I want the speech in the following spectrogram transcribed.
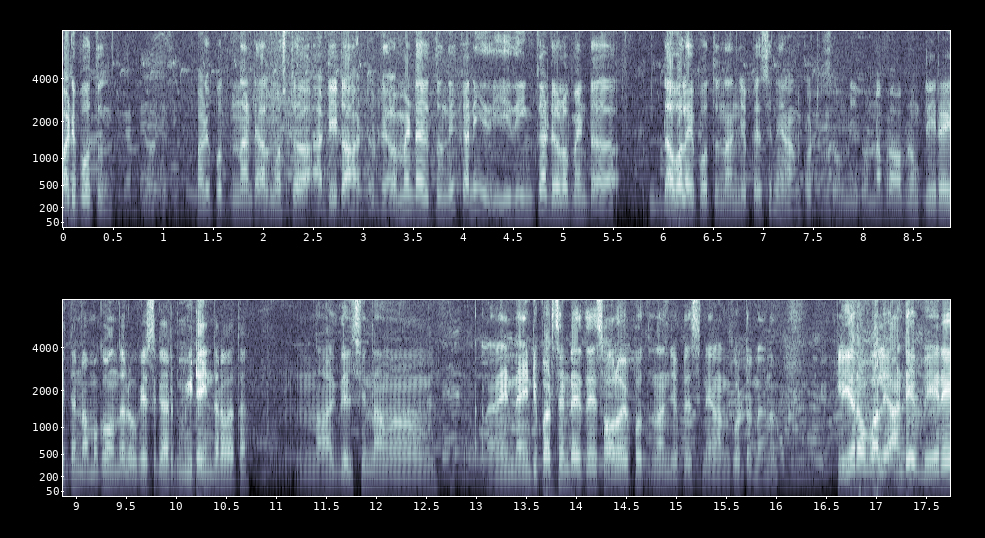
పడిపోతుంది. పడిపోతుంది అంటే ఆల్మోస్ట్ అటు ఇటు అటు డెవలప్మెంట్ అవుతుంది. కానీ ఇది- ఇంకా డెవలప్మెంట్ డబల్ అయిపోతుంది అని చెప్పేసి నేను అనుకుంటున్నాను సో మీకున్న ప్రాబ్లం క్లియర్ అయితే నమ్మకం ఉందా లోకేష్ గారికి మీట్ అయిన తర్వాత? నాకు తెలిసి నా నేను నైంటీ పర్సెంట్ అయితే సాల్వ్ అయిపోతుందని చెప్పేసి నేను అనుకుంటున్నాను. క్లియర్ అవ్వాలి. అంటే వేరే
